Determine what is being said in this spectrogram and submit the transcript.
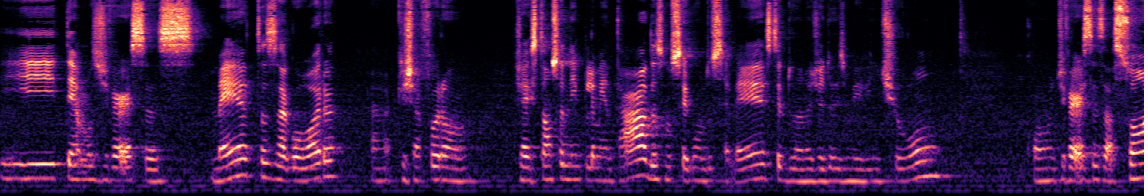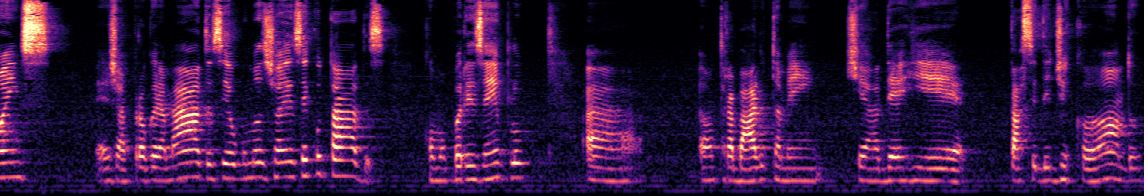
E temos diversas metas agora ah, que já foram já estão sendo implementadas no segundo semestre do ano de 2021, com diversas ações é, já programadas e algumas já executadas, como por exemplo, a, é um trabalho também que a DRE está se dedicando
